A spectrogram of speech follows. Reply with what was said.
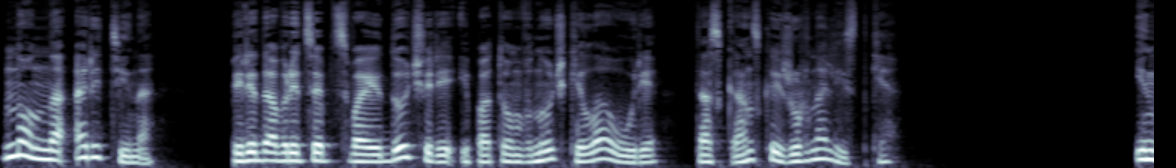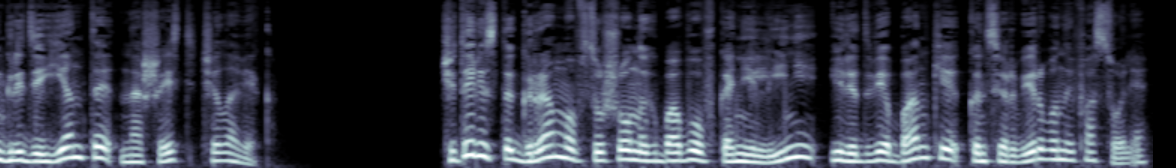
Нонна Аретина – передав рецепт своей дочери и потом внучке Лауре, тосканской журналистке. Ингредиенты на 6 человек. 400 граммов сушеных бобов канелини или 2 банки консервированной фасоли,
